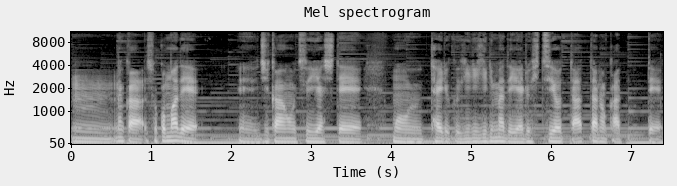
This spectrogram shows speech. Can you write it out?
うんなんかそこまでえー、時間を費やしてもう体力ギリギリまでやる必要ってあったのかって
